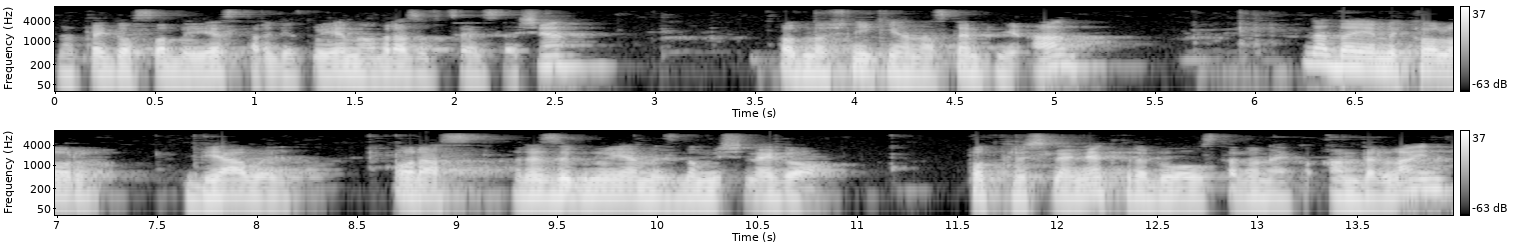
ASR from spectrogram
Dlatego sobie je targetujemy od razu w CSS-ie. Odnośniki, a następnie A. Nadajemy kolor biały oraz rezygnujemy z domyślnego podkreślenia, które było ustawione jako underline.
